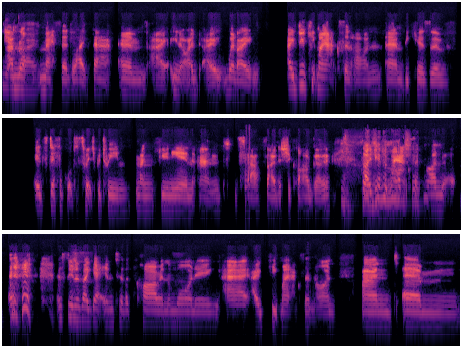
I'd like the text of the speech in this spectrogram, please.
Yeah, i'm not right. method like that um i you know i i when i i do keep my accent on um because of it's difficult to switch between mancunian and south side of chicago so i, do can keep my accent on as soon as i get into the car in the morning I, I keep my accent on and um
